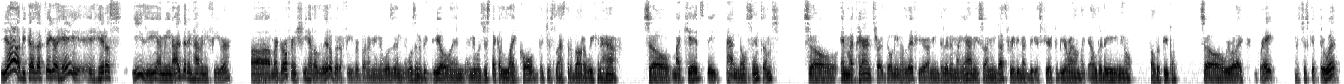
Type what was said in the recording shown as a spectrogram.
Yeah, because I figure, hey, it hit us easy. I mean, I didn't have any fever. Uh, my girlfriend, she had a little bit of fever, but I mean, it wasn't, it wasn't a big deal. And, and it was just like a light cold that just lasted about a week and a half. So my kids, they had no symptoms. So, and my parents are, don't even live here. I mean, they live in Miami. So, I mean, that's really my biggest fear to be around like elderly, you know, elder people. So we were like, great, let's just get through it.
